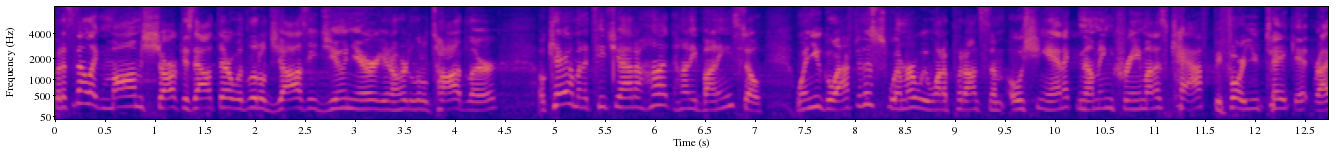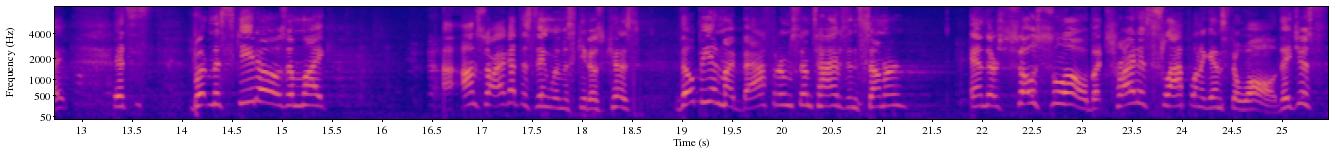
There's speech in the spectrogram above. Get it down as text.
but it's not like mom shark is out there with little Jazzy Jr., you know, her little toddler. Okay, I'm going to teach you how to hunt, honey bunny. So when you go after the swimmer, we want to put on some oceanic numbing cream on his calf before you take it, right? It's, but mosquitoes, I'm like, I'm sorry, I got this thing with mosquitoes because they'll be in my bathroom sometimes in summer and they're so slow, but try to slap one against a wall. They just,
